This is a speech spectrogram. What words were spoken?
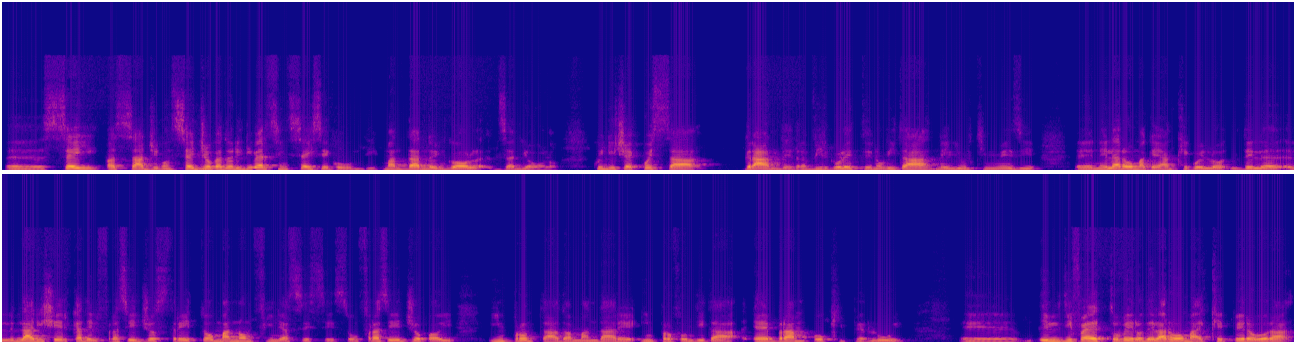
eh, sei passaggi con sei mm. giocatori diversi in sei secondi, mandando in gol Zagnolo. Quindi c'è questa grande, tra virgolette, novità negli ultimi mesi eh, nella Roma, che è anche quello della ricerca del fraseggio stretto, ma non fine a se stesso, un fraseggio poi improntato a mandare in profondità Ebram o chi per lui. Eh, il difetto vero della Roma è che per ora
